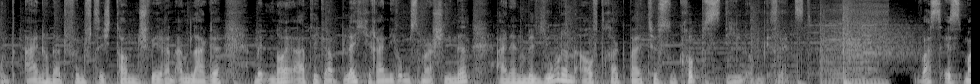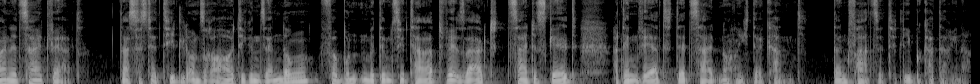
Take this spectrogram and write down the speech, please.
und 150 Tonnen schweren Anlage mit neuartiger Blechreinigungsmaschine einen Millionenauftrag bei ThyssenKrupp Stil umgesetzt. Was ist meine Zeit wert? Das ist der Titel unserer heutigen Sendung, verbunden mit dem Zitat, wer sagt, Zeit ist Geld, hat den Wert der Zeit noch nicht erkannt. Dein Fazit, liebe Katharina.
